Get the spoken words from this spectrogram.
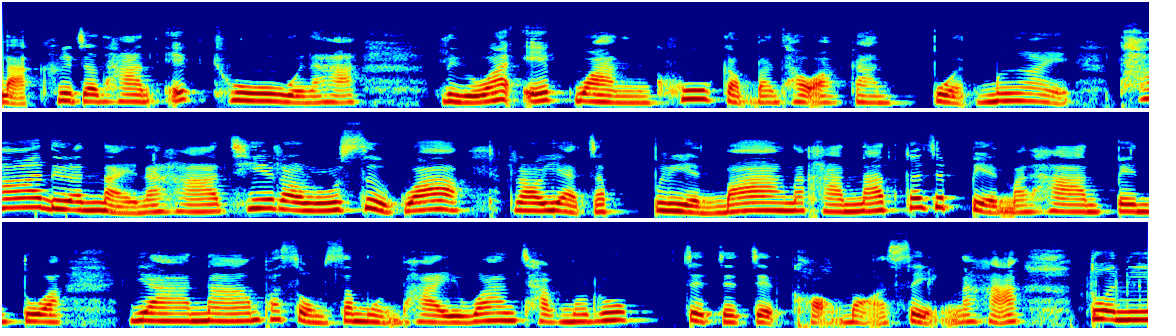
หลักๆ คือจะทาน X2 นะคะ หรือว่า X1 คู่กับบรรเทาอาการปวดเมื่อย ถ้าเดือนไหนนะคะ ที่เรารู้สึกว่าเราอยากจะเปลี่ยนบ้างนะคะ นัดก็จะเปลี่ยนมาทานเป็นตัวยาน้ำผสมสมุนไพรว่านชักมดลูก777 ของหมอเสงนะคะ ตัวนี้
